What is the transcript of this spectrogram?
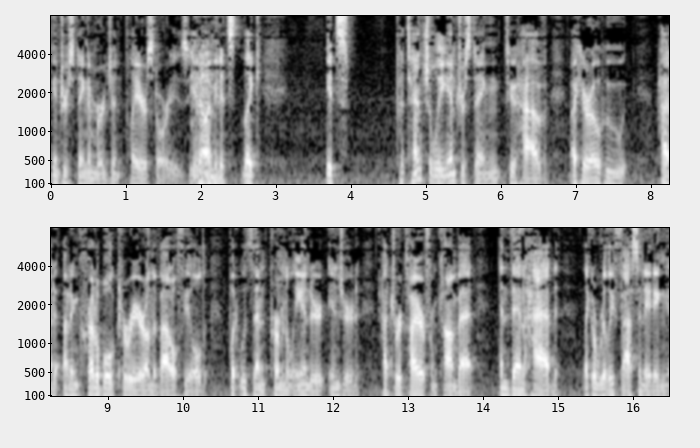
interesting emergent player stories. You know, Mm-hmm. I mean, it's like it's potentially interesting to have a hero who had an incredible career on the battlefield, but was then permanently injured, injured, had to retire from combat, and then had like a really fascinating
